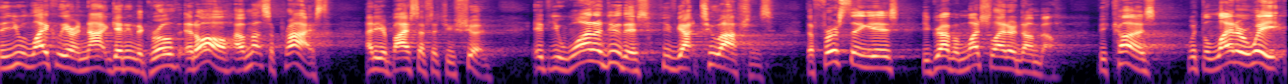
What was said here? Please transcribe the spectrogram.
then you likely are not getting the growth at all. I'm not surprised out of your biceps that you should. If you want to do this, you've got two options. The first thing is you grab a much lighter dumbbell because with the lighter weight,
